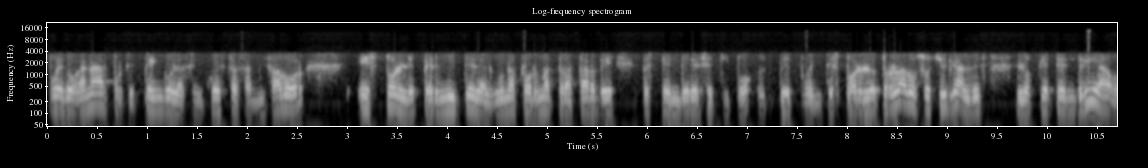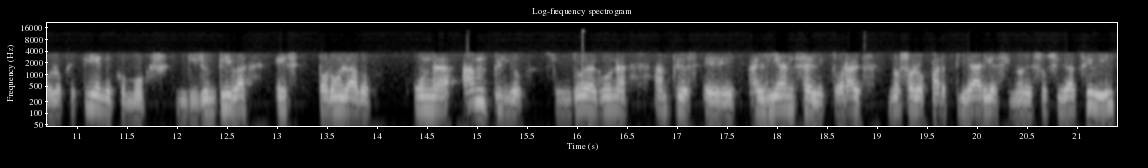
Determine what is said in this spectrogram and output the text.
puedo ganar porque tengo las encuestas a mi favor, esto le permite de alguna forma tratar de pues, tender ese tipo de puentes. Por el otro lado, Xochitl Gálvez lo que tendría o lo que tiene como disyuntiva es, por un lado, una amplio sin duda alguna amplia eh, alianza electoral, no solo partidaria, sino de sociedad civil,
